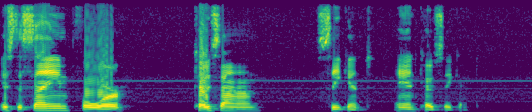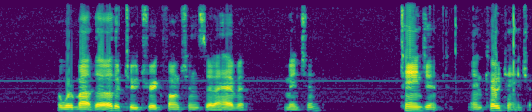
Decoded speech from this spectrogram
It's the same for cosine, secant, and cosecant. But what about the other two trig functions that I haven't mentioned? Tangent and cotangent.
